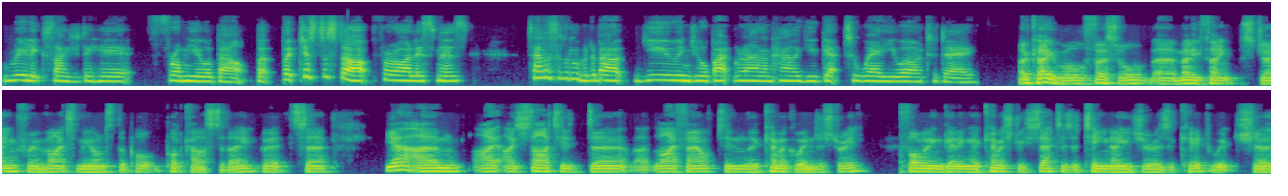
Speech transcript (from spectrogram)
really excited to hear from you about. But but just to start for our listeners, tell us a little bit about you and your background and how you get to where you are today. Okay, well, first of all, uh, many thanks, Jane, for inviting me onto the po- podcast today. But uh, yeah, um, I, I, started uh, life out in the chemical industry following getting a chemistry set as a teenager, as a kid, which uh,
